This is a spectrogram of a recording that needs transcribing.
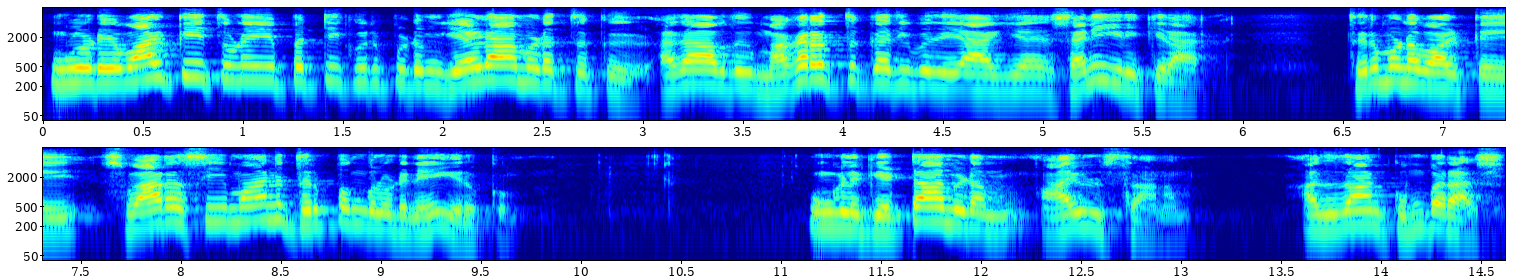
உங்களுடைய வாழ்க்கை துணையை பற்றி குறிப்பிடும் ஏழாம் இடத்துக்கு அதாவது மகரத்துக்கு அதிபதி ஆகிய சனி இருக்கிறார். திருமண வாழ்க்கை சுவாரஸ்யமான திருப்பங்களுடனே இருக்கும். உங்களுக்கு எட்டாம் இடம் ஆயுள் ஸ்தானம். அதுதான் கும்பராசி.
